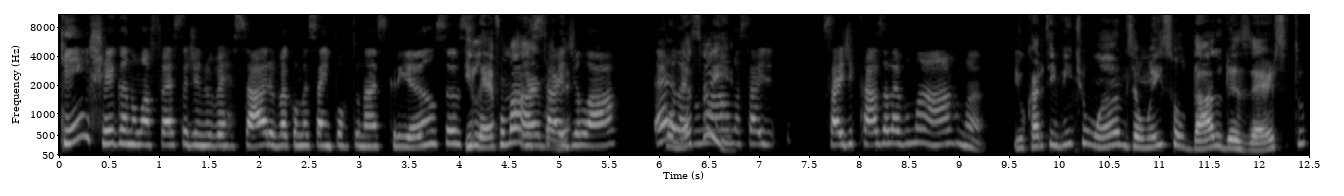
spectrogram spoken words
quem chega numa festa de aniversário vai começar a importunar as crianças e leva uma e arma, sai né? de lá. É, Começa leva uma aí. arma, sai, sai de casa, leva uma arma. E o cara tem 21 anos, é um ex-soldado do exército,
